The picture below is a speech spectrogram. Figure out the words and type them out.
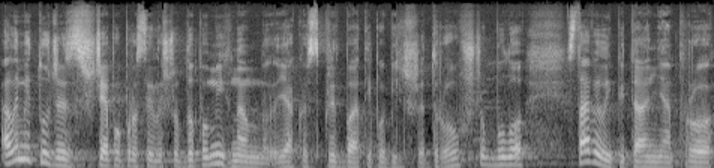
Але ми тут же ще попросили, щоб допоміг нам якось придбати побільше дров, щоб було. Ставили питання про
